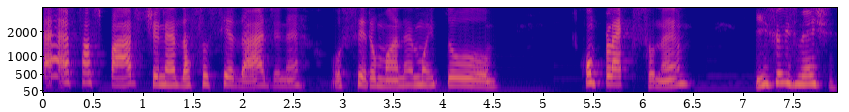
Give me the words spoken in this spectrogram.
é, faz parte, né, da sociedade, né? O ser humano é muito complexo, né? Infelizmente.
